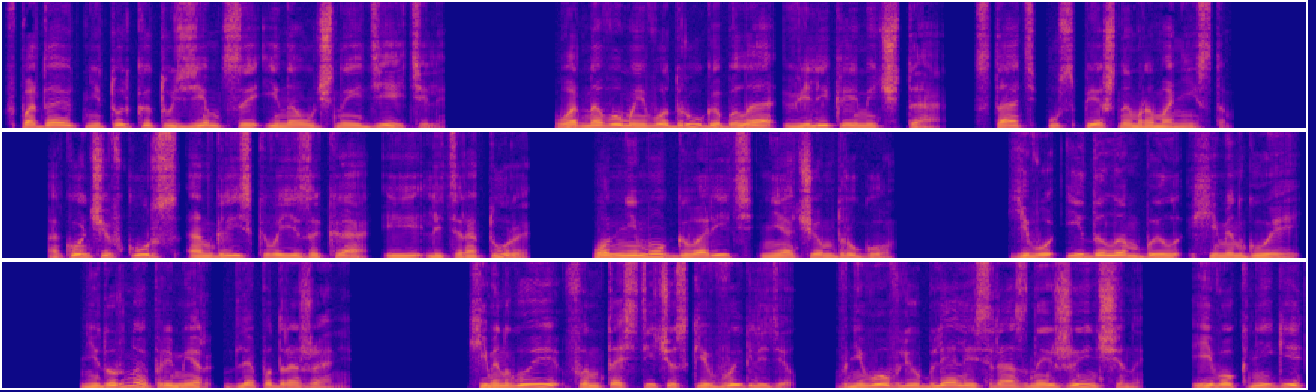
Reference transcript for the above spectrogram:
впадают не только туземцы и научные деятели. У одного моего друга была великая мечта — стать успешным романистом. Окончив курс английского языка и литературы, он не мог говорить ни о чем другом. Его идолом был Хемингуэй. Недурной пример для подражания. Хемингуэй фантастически выглядел, в него влюблялись разные женщины, и его книги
